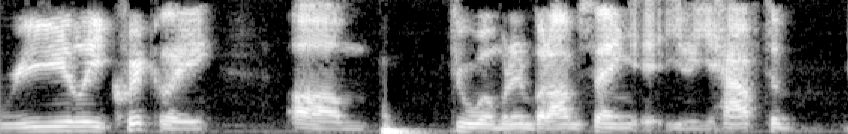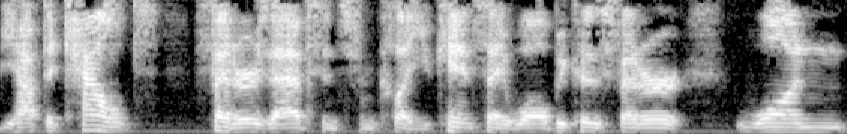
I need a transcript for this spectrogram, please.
really quickly um, through Wimbledon, but I'm saying you know you have to you have to count Federer's absence from Clay. You can't say, well, because Federer won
